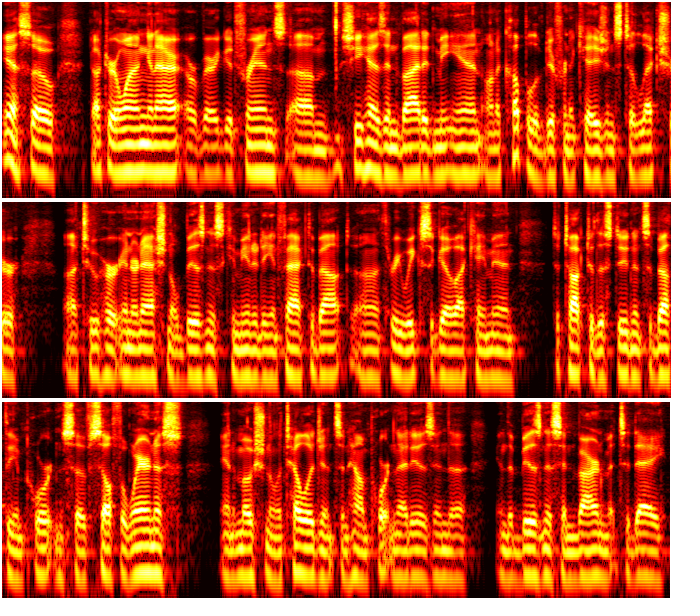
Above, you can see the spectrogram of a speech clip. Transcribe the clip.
Yeah, so Dr. Wang and I are very good friends. Um, she has invited me in on a couple of different occasions to lecture uh, to her international business community. In fact, about uh, three weeks ago, I came in to talk to the students about the importance of self-awareness and emotional intelligence and how important that is in the in the business environment today,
